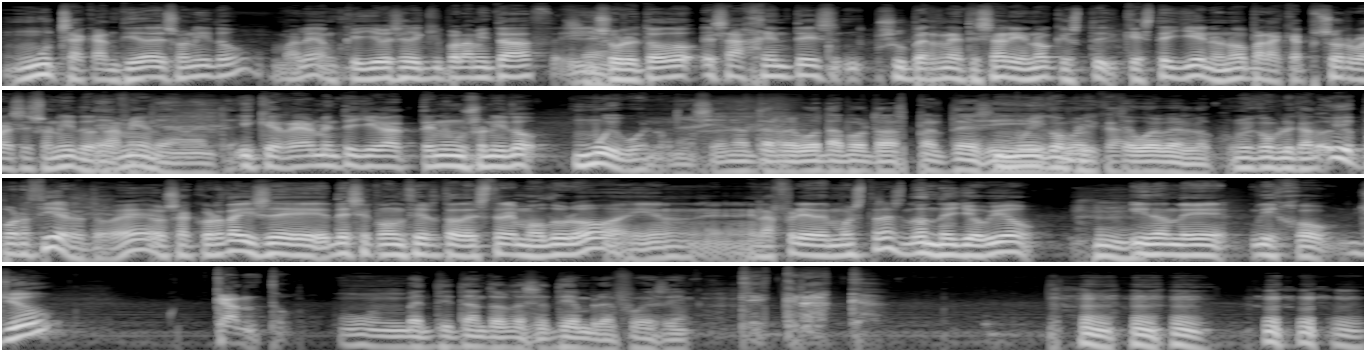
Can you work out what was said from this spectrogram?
mucha cantidad de sonido, ¿vale? Aunque lleves el equipo a la mitad y sobre todo esa gente es súper necesaria, ¿no? Que esté, que esté lleno, ¿no? Para que absorba ese sonido también y que realmente llegue a tener un sonido muy bueno. Así no te rebota por todas partes y Muy te vuel- complicado. te vuelves loco. Muy complicado. Oye, por cierto, ¿eh? ¿os acordáis de, de ese concierto de extremo duro en la feria de muestras donde llovió Hmm. y donde dijo, yo canto? Un veintitantos de septiembre fue, sí. ¡Qué crack!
